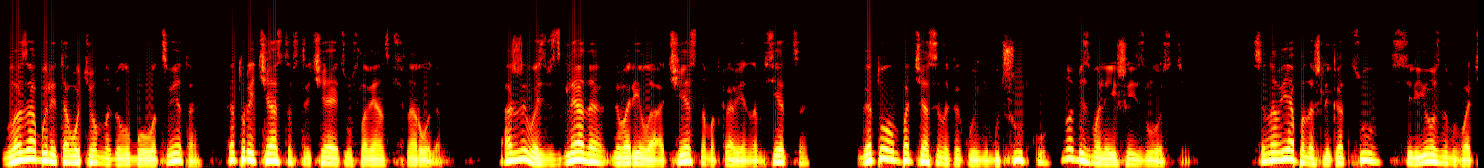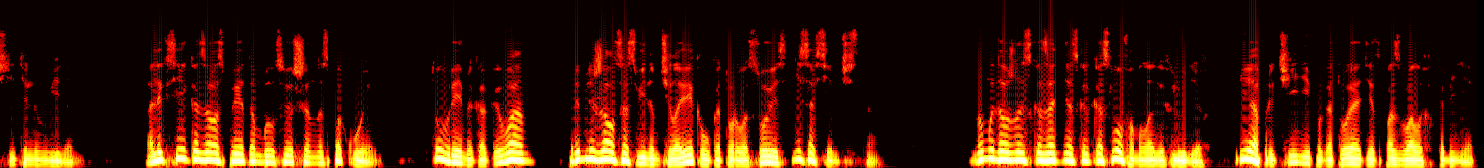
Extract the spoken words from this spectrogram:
Глаза были того темно-голубого цвета, который часто встречается у славянских народов, а живость взгляда говорила о честном, откровенном сердце, готовом подчас и на какую-нибудь шутку, но без малейшей злости. Сыновья подошли к отцу с серьезным и почтительным видом. Алексей, казалось, при этом был совершенно спокоен, в то время как Иван приближался с видом человека, у которого совесть не совсем чиста. Но мы должны сказать несколько слов о молодых людях и о причине, по которой отец позвал их в кабинет.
